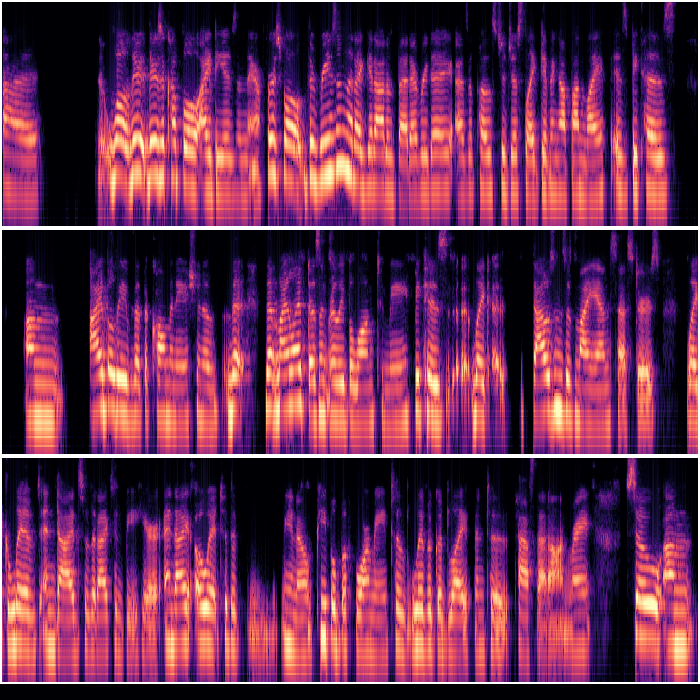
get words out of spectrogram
uh, well, there, there's a couple ideas in there. First of all, the reason that I get out of bed every day, as opposed to just like giving up on life, is because um, I believe that the culmination of that that my life doesn't really belong to me because like thousands of my ancestors like lived and died so that I could be here. And I owe it to the you know people before me to live a good life and to pass that on right? So um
